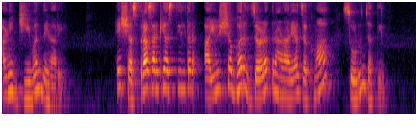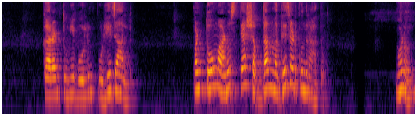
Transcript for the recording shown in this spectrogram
आणि जीवन देणारे. हे शस्त्रासारखे असतील तर आयुष्यभर जळत राहणाऱ्या जखमा सोडून जातील. कारण तुम्ही बोलून पुढे जाल. पण तो माणूस त्या शब्दांमध्येच अडकून राहतो. म्हणून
